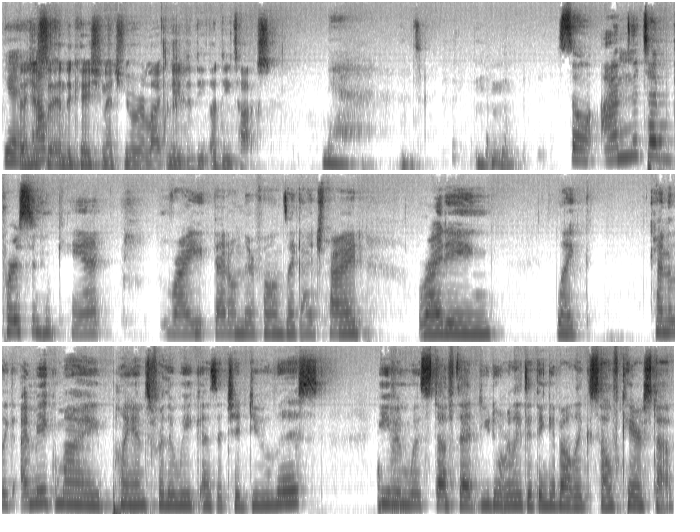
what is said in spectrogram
Yeah, that's just I'm- an indication that you are like need a, de- a detox. So I'm the type of person who can't write that on their phones. Like I tried writing like kind of like I make my plans for the week as a to-do list. even with stuff that you don't really have to think about, like self care stuff.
